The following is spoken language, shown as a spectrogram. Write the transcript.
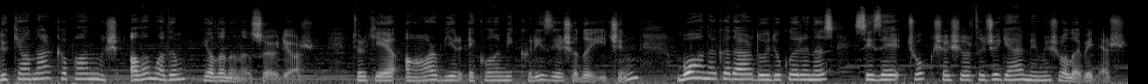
dükkanlar kapanmış alamadım yalanını söylüyor. Türkiye ağır bir ekonomik kriz yaşadığı için bu ana kadar duyduklarınız size çok şaşırtıcı gelmemiş olabilir.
